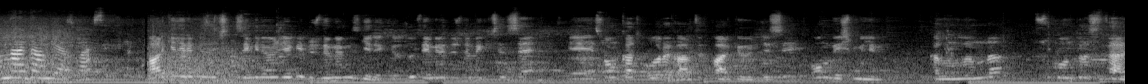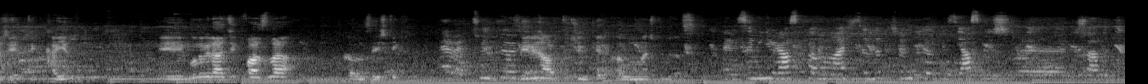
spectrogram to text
Onlardan biraz bahsedelim. Parkelerimiz için zemini öncelikle düzlememiz gerekiyordu. Zemini düzlemek içinse e, son kat olarak artık parke öncesi 15 milim kalınlığında su kontrası tercih ettik kayın. E, bunu birazcık fazla kalın seçtik. Evet çünkü Zemin arttı çünkü kalınlaştı biraz. Evet, zemini biraz kalınlaştırdık çünkü biz yaz kış e, kısalttık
